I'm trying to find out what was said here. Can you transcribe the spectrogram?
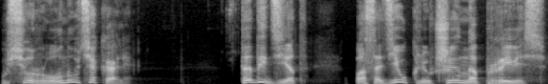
Усё роўна ўцякалі. Тады дзед пасадзіў ключы на прывязь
